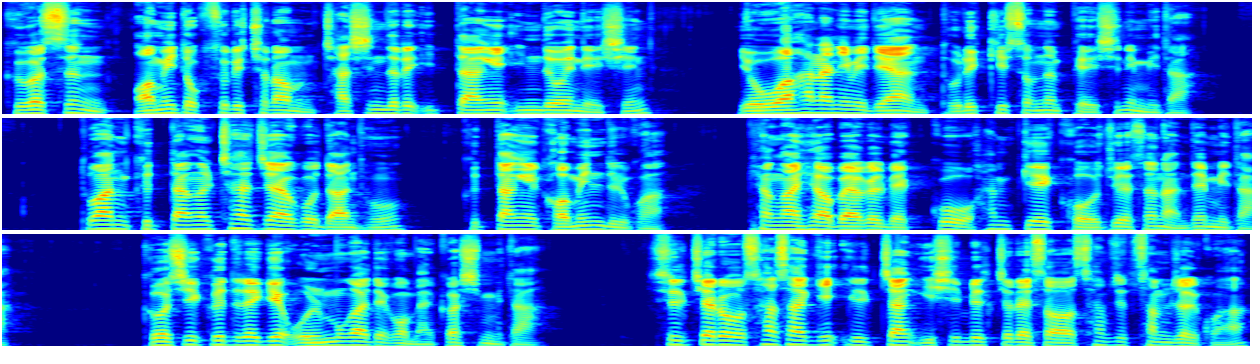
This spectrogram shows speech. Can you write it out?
그것은 어미 독수리처럼 자신들을 이 땅에 인도해 내신 여호와 하나님에 대한 돌이킬 수 없는 배신입니다. 또한 그 땅을 차지하고 난 후 그 땅의 거민들과 평화 협약을 맺고 함께 거주해서는 안 됩니다. 그것이 그들에게 올무가 되고 말 것입니다. 실제로 사사기 1장 21절에서 33절과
